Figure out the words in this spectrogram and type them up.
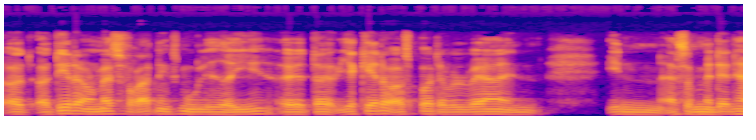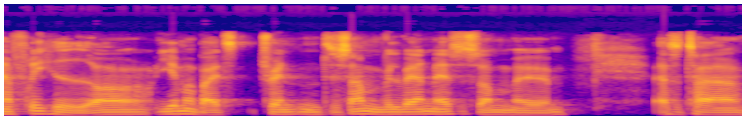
og, og det er der jo en masse forretningsmuligheder i. Øh, der, jeg gætter også på, at der vil være en, en, altså med den her frihed og hjemmearbejdstrenden til sammen vil være en masse, som øh, altså tager,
